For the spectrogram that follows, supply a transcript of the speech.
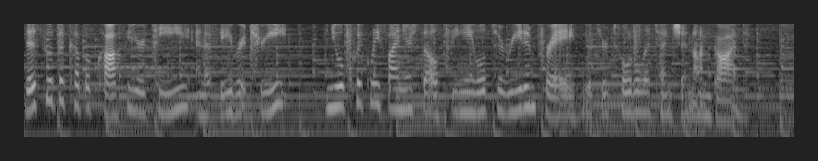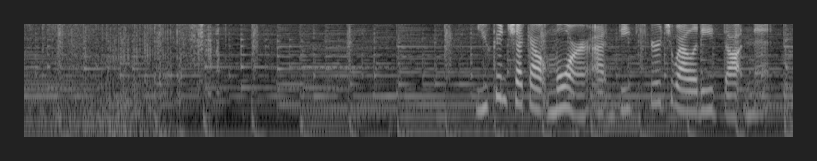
This with a cup of coffee or tea and a favorite treat, and you will quickly find yourself being able to read and pray with your total attention on God. You can check out more at deepspirituality.net.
